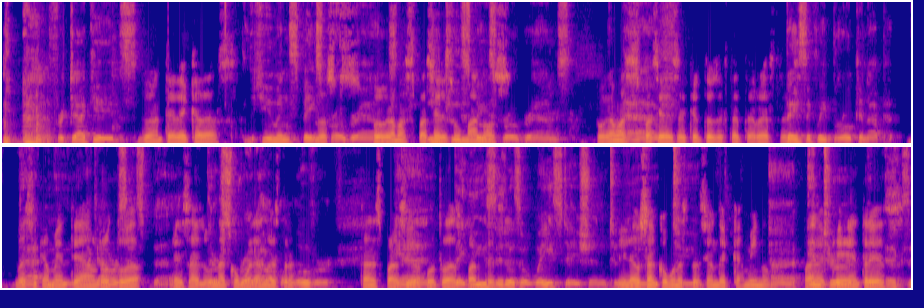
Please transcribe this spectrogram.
Durante décadas, los programas espaciales humanos programas espaciales secretos extraterrestres básicamente han roto esa luna como la nuestra. Están esparcidos por todas partes y la usan como una estación de camino uh, para que entres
